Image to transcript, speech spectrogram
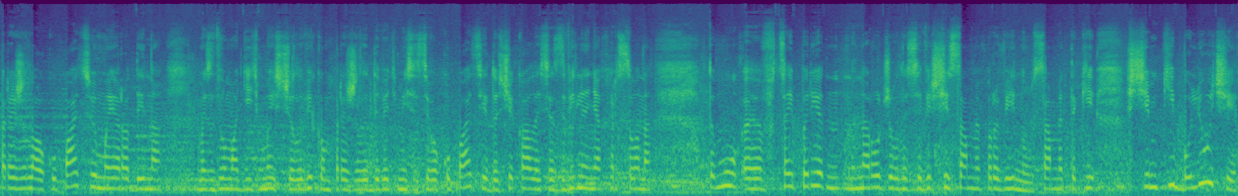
пережила окупацію. Моя родина. Ми з двома дітьми з чоловіком пережили 9 місяців окупації, дочекалися звільнення Херсона. Тому е, в цей період народжувалися вірші саме про війну, саме такі щемкі, болючі,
